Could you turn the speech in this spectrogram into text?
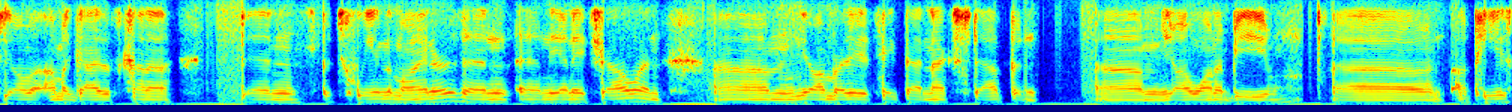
you know, I'm a guy that's kind of been between the minors and, and the NHL, and um, you know, I'm ready to take that next step. And um, you know, I want to be uh, a piece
